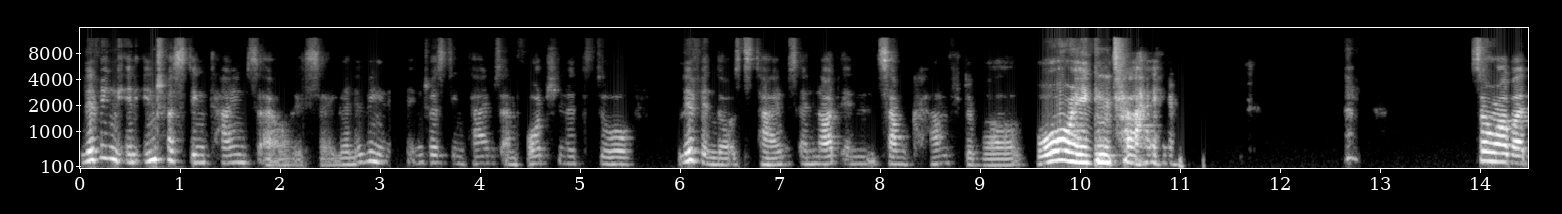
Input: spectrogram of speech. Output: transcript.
living in interesting times, I always say. We're living in interesting times. I'm fortunate to live in those times and not in some comfortable, boring time. So, Robert,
